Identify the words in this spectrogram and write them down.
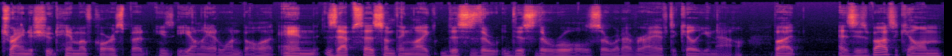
trying to shoot him, of course, but he's, he only had one bullet. And Zep says something like, "This is the this is the rules or whatever. I have to kill you now." But as he's about to kill him,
